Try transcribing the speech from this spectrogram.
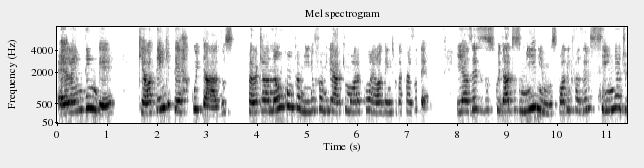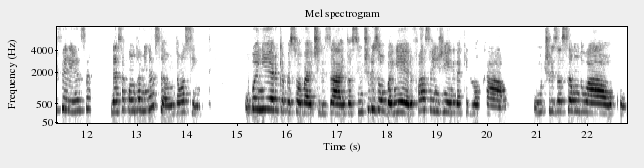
ela entender que ela tem que ter cuidados para que ela não contamine o familiar que mora com ela dentro da casa dela. E às vezes os cuidados mínimos podem fazer sim a diferença nessa contaminação. Então, assim, o banheiro que a pessoa vai utilizar, então, assim, utilizou o banheiro, faça a higiene daquele local, utilização do álcool,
